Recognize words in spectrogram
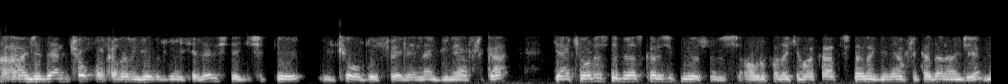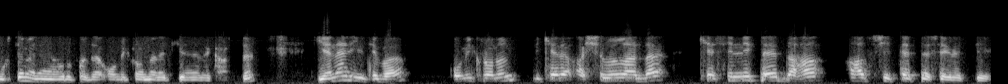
Daha önceden çok vakaların görüldüğü ülkeler işte çıktığı ülke olduğu söylenilen Güney Afrika. Gerçi orası da biraz karışık biliyorsunuz. Avrupa'daki vaka artışları Güney Afrika'dan önce muhtemelen Avrupa'da omikrondan etkilenerek arttı. Genel intiba omikronun bir kere aşılılarda kesinlikle daha az şiddetle seyrettiği.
